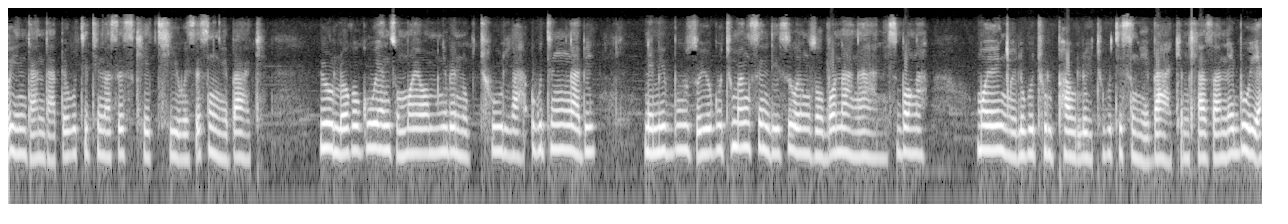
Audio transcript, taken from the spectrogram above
uyindandatho yokuthi thina sesikhethiwe sesingebakhe. Kuyiloko kuyenza umoya wami ngibe nokuthula ukuthi ngingabi nemibuzo yokuthi uma ngisindisiwe ngizobona ngani. Sibonga moya engcwele ukuthi uluphawu lwethu ukuthi singebakhe. Mhlazana ebuya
